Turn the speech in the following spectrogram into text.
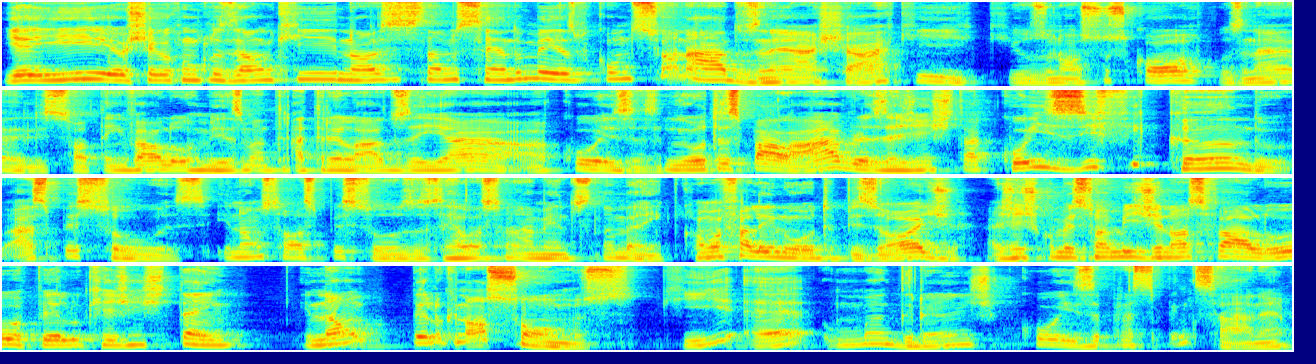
E aí eu chego à conclusão que nós estamos sendo mesmo condicionados, né? A achar que, que os nossos corpos, né? Eles só têm valor mesmo atrelados aí a, a coisas. Em outras palavras, a gente tá coisificando as pessoas. E não só as pessoas, os relacionamentos também. Como eu falei no outro episódio, a gente começou a medir nosso valor pelo que a gente tem. E não pelo que nós somos que é uma grande coisa para se pensar, né?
